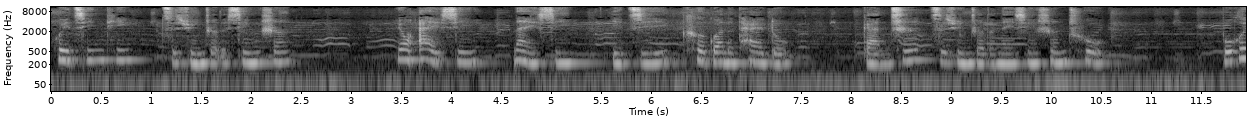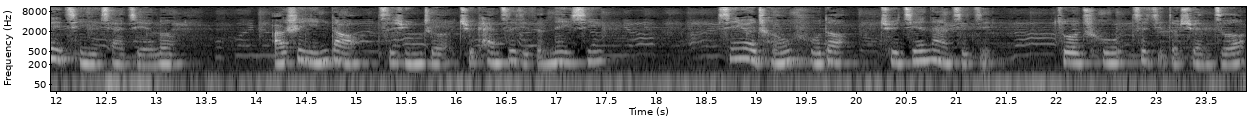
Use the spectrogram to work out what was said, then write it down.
会倾听咨询者的心声，用爱心、耐心以及客观的态度感知咨询者的内心深处，不会轻易下结论，而是引导咨询者去看自己的内心，心悦诚服的去接纳自己，做出自己的选择。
